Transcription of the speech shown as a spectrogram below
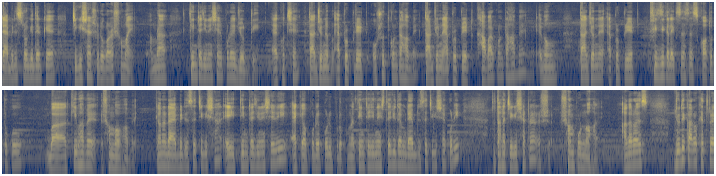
ডায়াবেটিস রোগীদেরকে চিকিৎসা শুরু করার সময় আমরা তিনটা জিনিসের উপরে জোর দিই। এক হচ্ছে তার জন্য অ্যাপ্রোপ্রিয়েট ওষুধ কোনটা হবে, তার জন্য অ্যাপ্রোপ্রিয়েট খাবার কোনটা হবে এবং তার জন্য অ্যাপ্রোপ্রিয়েট ফিজিক্যাল এক্সারসাইজ কতটুকু বা কীভাবে সম্ভব হবে? কেননা ডায়াবেটিসের চিকিৎসা এই তিনটা জিনিসেরই একে অপরের পরিপূরক। মানে তিনটে জিনিস দিয়ে যদি আমি ডায়াবেটিসের চিকিৎসা করি, তো তাহলে চিকিৎসাটা সম্পূর্ণ হয়। আদারওয়াইজ যদি কারও ক্ষেত্রে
